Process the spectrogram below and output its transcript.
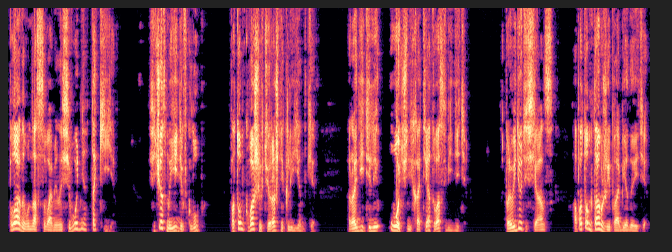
Планы у нас с вами на сегодня такие. Сейчас мы едем в клуб, потом к вашей вчерашней клиентке. Родители очень хотят вас видеть. Проведете сеанс, а потом там же и пообедаете.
